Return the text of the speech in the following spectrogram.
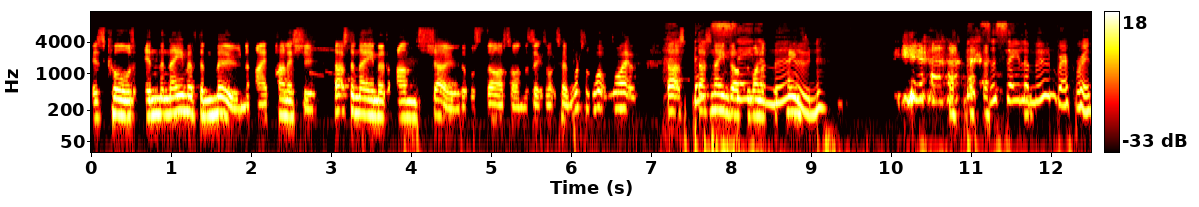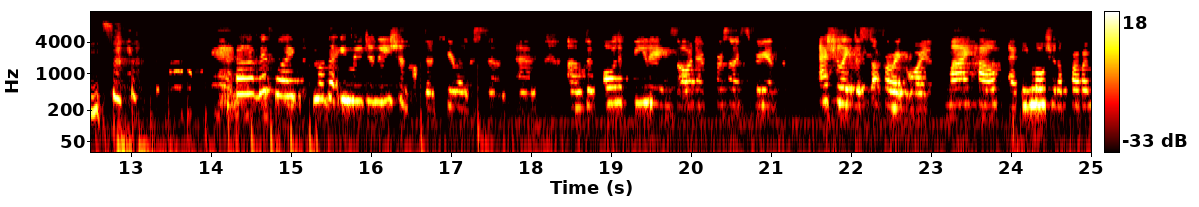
It's called In the Name of the Moon, I Punish You. That's the name of Un's show that will start on the 6th of October. What's the, what, why, that's, that's, named after Sailor one of the paintings. Moon. Yeah. That's a Sailor Moon reference. Uh, it's like you know, the imagination of the hero listen and um, the, all the feelings, all the personal experience. Actually, the suffering or my health and emotional problem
